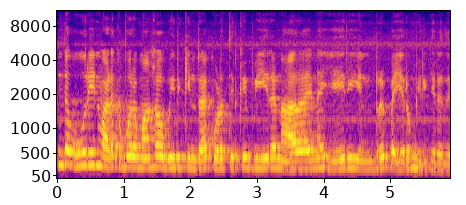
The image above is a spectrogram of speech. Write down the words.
இந்த ஊரின் வடக்கு புறமாக இருக்கின்ற குளத்திற்கு வீர நாராயண ஏரி என்று பெயரும் இருக்கிறது.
